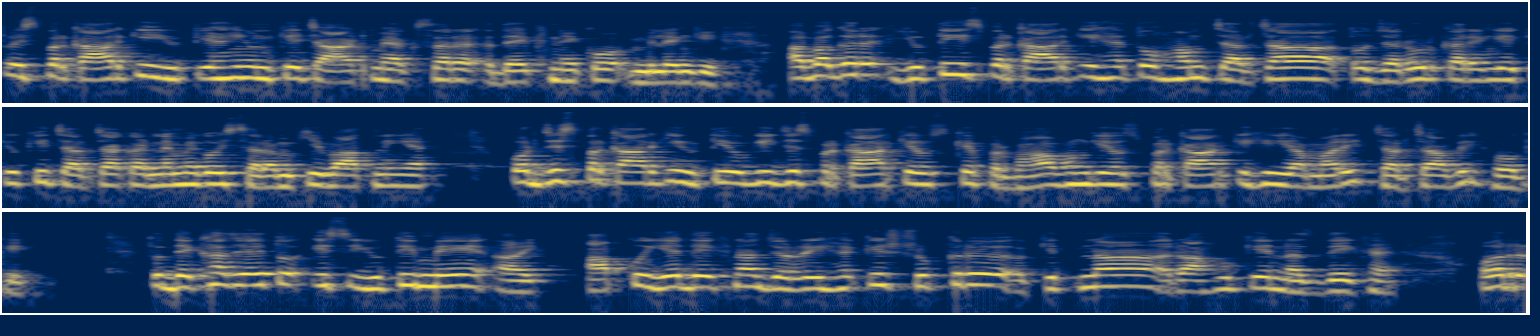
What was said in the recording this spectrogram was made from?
तो इस प्रकार की युतियाँ ही उनके चार्ट में अक्सर देखने को मिलेंगी। अब अगर युति इस प्रकार की है तो हम चर्चा तो ज़रूर करेंगे, क्योंकि चर्चा करने में कोई शर्म की बात नहीं है। और जिस प्रकार की युति होगी, जिस प्रकार के उसके प्रभाव होंगे, उस प्रकार की ही हमारी चर्चा भी होगी। तो देखा जाए तो इस युति में आपको यह देखना ज़रूरी है कि शुक्र कितना राहु के नज़दीक है और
